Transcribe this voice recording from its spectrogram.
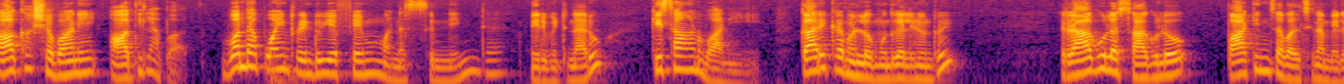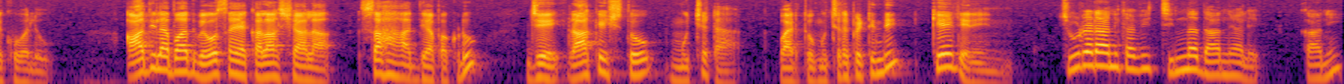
ఆకాశవాణి ఆదిలాబాద్ వంద పాయింట్ రెండు ఎఫ్ఎం మనస్సు నిండా. మీరు వింటున్నారు కిసాన్ వాణి. కార్యక్రమంలో ముందుగలి నుండి రాగుల సాగులో పాటించవలసిన మెలకువలు. ఆదిలాబాద్ వ్యవసాయ కళాశాల సహ అధ్యాపకుడు జె. రాకేష్తో ముచ్చట. వారితో ముచ్చట పెట్టింది కే. లెనిన్. చూడడానికి అవి చిన్న ధాన్యాలే కానీ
